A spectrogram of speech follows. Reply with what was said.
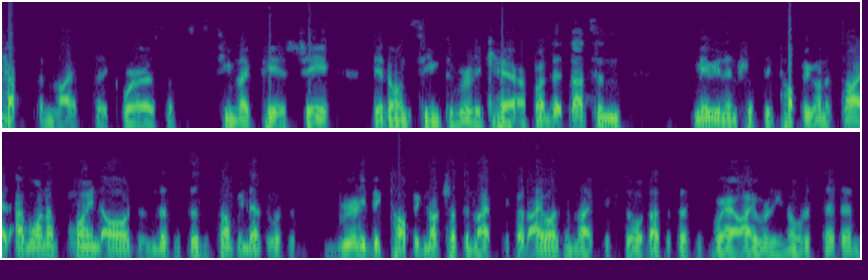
kept in Leipzig, whereas a team like PSG, they don't seem to really care. But that's an, maybe an interesting topic on its side. I want to point out this is this is something that was a really big topic, not just in Leipzig, but I was in Leipzig, so that's this is where I really noticed it. And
